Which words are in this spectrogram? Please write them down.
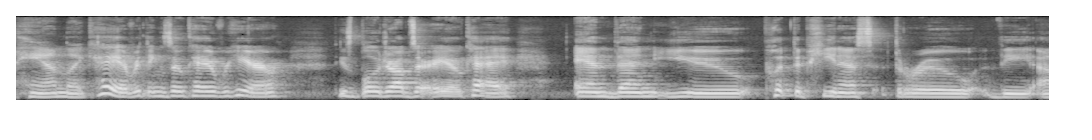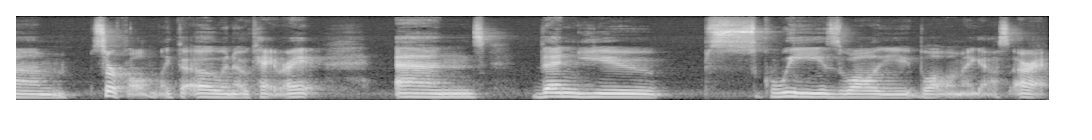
hand, like, hey, everything's okay over here. These blowjobs are A OK. And then you put the penis through the um, circle, like the O and OK, right? And then you squeeze while you blow them, I guess. All right.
